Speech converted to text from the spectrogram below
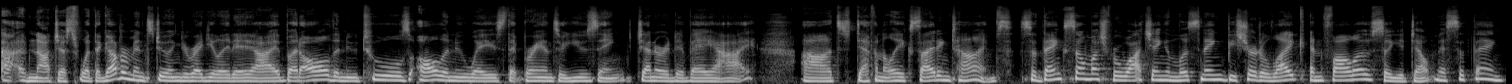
uh, not just what the government's doing to regulate AI, but all the new tools, all the new ways that brands are using generative AI. Uh, it's definitely exciting times. So thanks so much for watching and listening. Be sure to like and follow so you don't miss a thing.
